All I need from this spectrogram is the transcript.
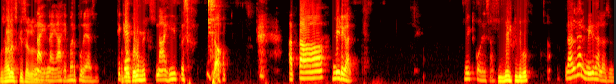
झालंच की सगळं? नाही नाही आहे. भरपूर आहे अजून. ठीक आहे? करू मिक्स नाही प्रसाद. आता मीठ घाल. मीठ कोण सांग? मीठ किती बघ. घाल घाल मीठ घाल अजून.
